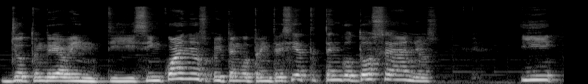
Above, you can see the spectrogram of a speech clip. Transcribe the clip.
yo tendría 25 años, hoy tengo 37, tengo 12 años y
